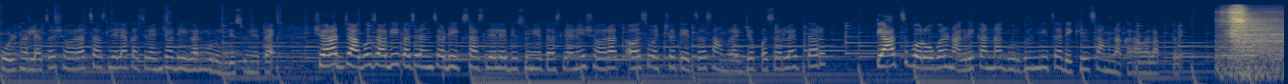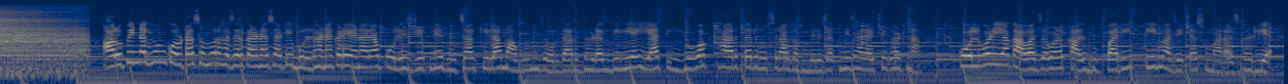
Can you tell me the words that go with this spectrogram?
फोल ठरल्याचं शहरात साचलेल्या कचऱ्यांच्या ढिगांवरून दिसून येत आहे. शहरात जागोजागी कचऱ्यांचं ढीग साचलेले दिसून येत असल्याने शहरात अस्वच्छतेचं साम्राज्य पसरलंय तर त्याचबरोबर नागरिकांना दुर्गंधीचा देखील सामना करावा लागतोय. आरोपींना घेऊन कोर्टासमोर हजर करण्यासाठी बुलढाण्याकडे येणाऱ्या पोलीस जीपने दुचाकीला मागून जोरदार धडक दिली आहे. यात युवक ठार तर दुसरा गंभीर जखमी झाल्याची घटना. कोलवड या गावाजवळ काल दुपारी तीन वाजेच्या सुमारास घडली आहे.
